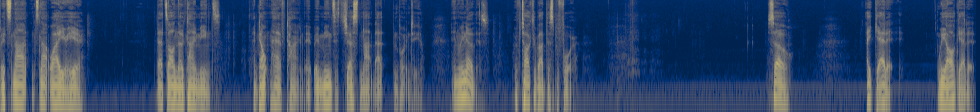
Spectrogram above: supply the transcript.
it's not it's not why you're here. That's all no time means. I don't have time. It, it means it's just not that important to you. And we know this. We've talked about this before. So, I get it. We all get it.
